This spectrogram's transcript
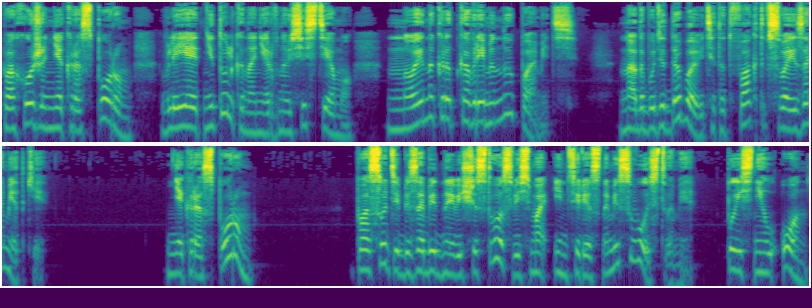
Похоже, некроспорум влияет не только на нервную систему, но и на кратковременную память. Надо будет добавить этот факт в свои заметки. Некроспорум? По сути, безобидное вещество с весьма интересными свойствами, пояснил он.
